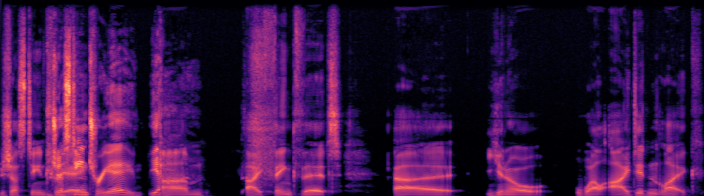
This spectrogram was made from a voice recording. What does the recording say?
Justine Triet. Justine Triet. Yeah. Um, I think that, uh, you know, while I didn't like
